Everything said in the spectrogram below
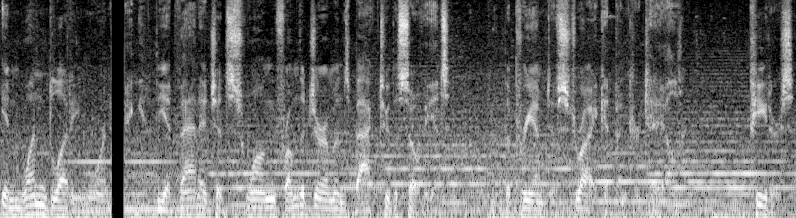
In one bloody morning, the advantage had swung from the Germans back to the Soviets. The preemptive strike had been curtailed. Peters,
